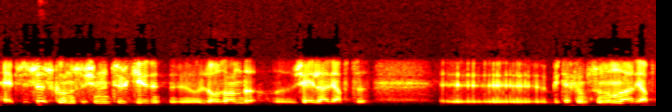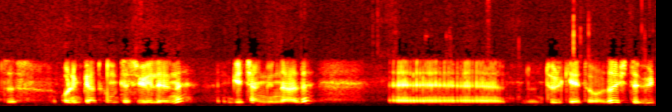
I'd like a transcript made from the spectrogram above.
Hepsi söz konusu. Şimdi Türkiye e, Lozan'da e, şeyler yaptı. E, bir takım sunumlar yaptı Olimpiyat Komitesi üyelerine geçen günlerde. Türkiye'de orada işte 3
